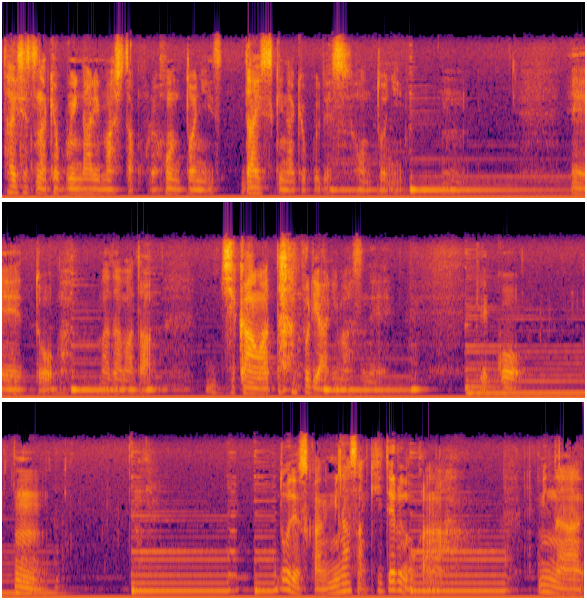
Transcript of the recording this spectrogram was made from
大切な曲になりましたこれ本当に。大好きな曲です本当に、うん、えっ、とまだまだ時間はたっぷりありますね。結構。うん。どうですかね？皆さん聞いてるのかな？みんな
